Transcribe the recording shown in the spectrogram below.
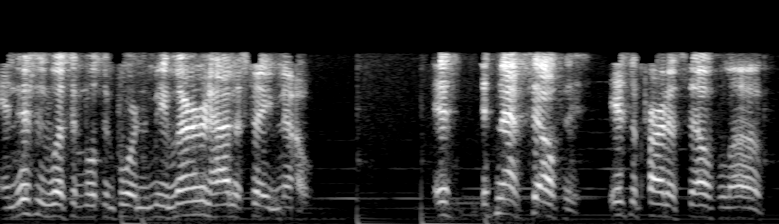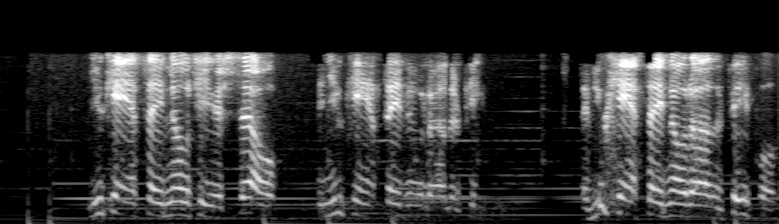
And this is what's the most important to me. Learn how to say no. It's it's not selfish. It's a part of self-love. You can't say no to yourself, then you can't say no to other people. If you can't say no to other people,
